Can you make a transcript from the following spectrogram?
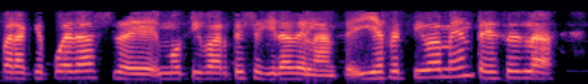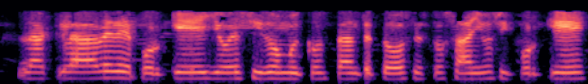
para que puedas eh, motivarte y seguir adelante. Y efectivamente, esa es la, la clave de por qué yo he sido muy constante todos estos años y por qué,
